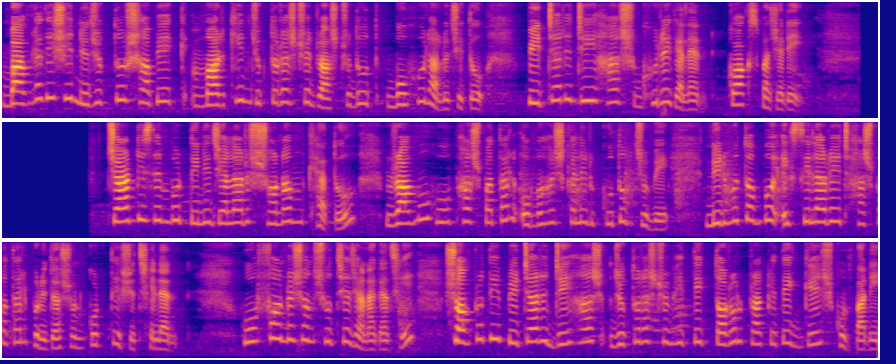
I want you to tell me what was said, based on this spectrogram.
বাংলাদেশে নিযুক্ত সাবেক মার্কিন যুক্তরাষ্ট্রের রাষ্ট্রদূত বহুল আলোচিত। পিটার ডি হাস ঘুরে গেলেন কক্সবাজারে। চার ডিসেম্বর তিনি জেলার সনাম খ্যাত রামু হুপ হাসপাতাল ও মহেশখালীর কুতুবজুমে নির্মিতব্য এক্সিলারেট হাসপাতাল পরিদর্শন করতে এসেছিলেন। হুপ ফাউন্ডেশন সূত্রে জানা গেছে, সম্প্রতি পিটার ডি হাস যুক্তরাষ্ট্রভিত্তিক তরল প্রাকৃতিক গ্যাস কোম্পানি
